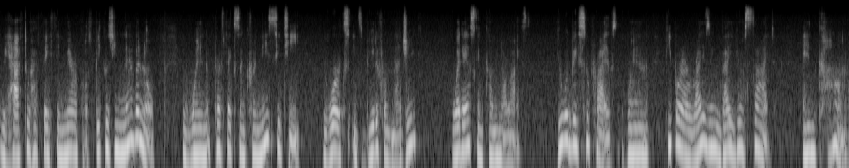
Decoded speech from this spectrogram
We have to have faith in miracles because you never know when perfect synchronicity works its beautiful magic, what else can come in our lives? You would be surprised when people are rising by your side and come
